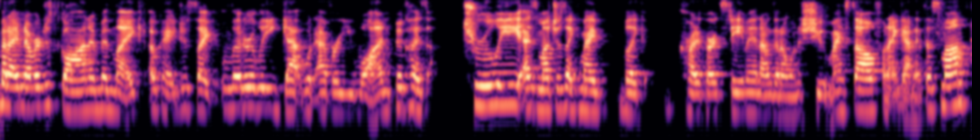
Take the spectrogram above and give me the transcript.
But I've never just gone and been like, okay, just like literally get whatever you want because truly as much as like my like credit card statement i'm going to want to shoot myself when i get it this month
